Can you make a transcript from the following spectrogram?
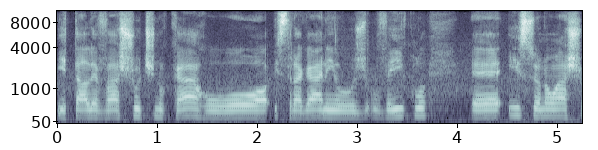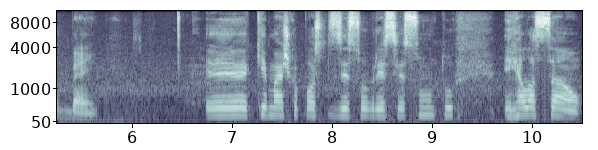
e tá a levar chute no carro ou estragarem o, o veículo, é, isso eu não acho bem. O é, que mais que eu posso dizer sobre esse assunto? Em relação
